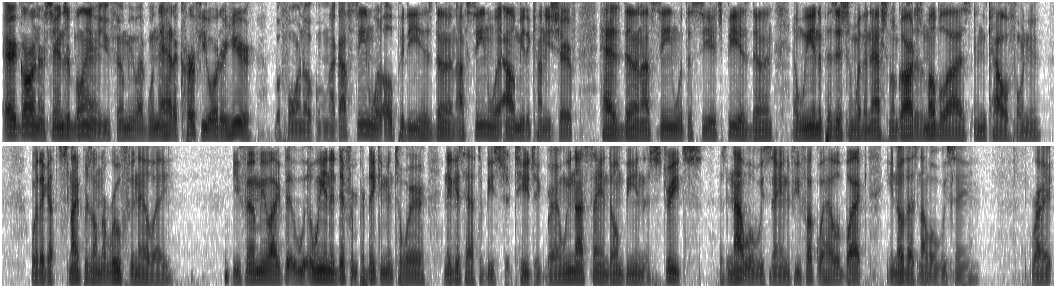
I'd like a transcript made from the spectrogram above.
Eric Garner, Sandra Bland. You feel me? Like when they had a curfew order here before in Oakland. Like I've seen what OPD has done. I've seen what Alameda County Sheriff has done. I've seen what the CHP has done. And we in a position where the National Guard is mobilized in California, where they got the snipers on the roof in LA. You feel me? Like that, we we in a different predicament to where niggas have to be strategic, bro. And we not saying don't be in the streets. That's not what we saying. If you fuck with hella black, you know that's not what we saying, right?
